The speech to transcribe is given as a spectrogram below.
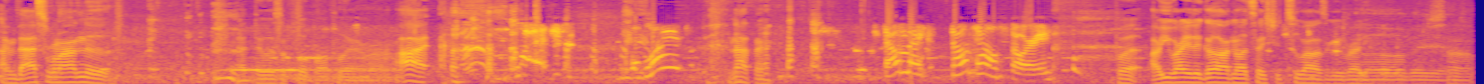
And that's when I knew that there was a football player around. All right, What? what? nothing. Don't make, don't tell stories. But are you ready to go? I know it takes you two hours to get ready. oh man. So,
